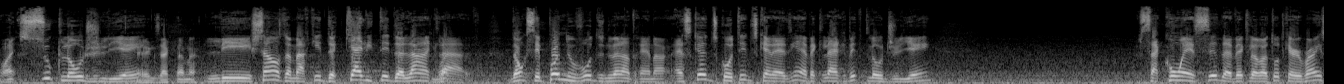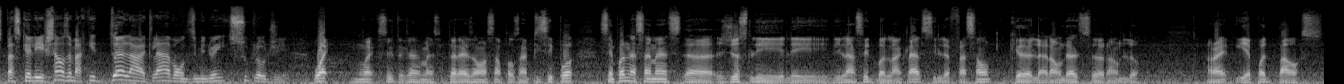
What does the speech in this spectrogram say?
Ouais. sous Claude Julien, Exactement. les chances de marquer de qualité de l'enclave. Donc, c'est pas nouveau du nouvel entraîneur. Est-ce que du côté du Canadien, avec l'arrivée de Claude Julien, ça coïncide avec le retour de Carey Price? Parce que les chances de marquer de l'enclave ont diminué sous Claude Julien? Oui, ouais, c'est exactement ça. Tu as raison à 100 Puis c'est pas, c'est pas nécessairement euh, juste les, les, les lancers de bas de l'enclave, c'est la façon que la rondelle se rende là. All right? Il n'y a pas de passe.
